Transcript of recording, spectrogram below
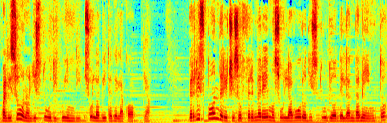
Quali sono gli studi quindi sulla vita della coppia? Per rispondere ci soffermeremo sul lavoro di studio dell'andamento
